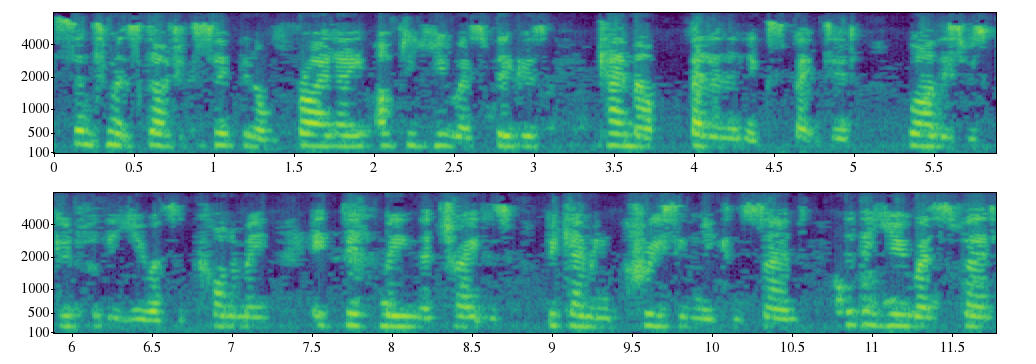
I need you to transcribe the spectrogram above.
Sentiment started slipping on Friday after US figures came out better than expected. While this was good for the US economy, it did mean that traders became increasingly concerned that the US Fed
